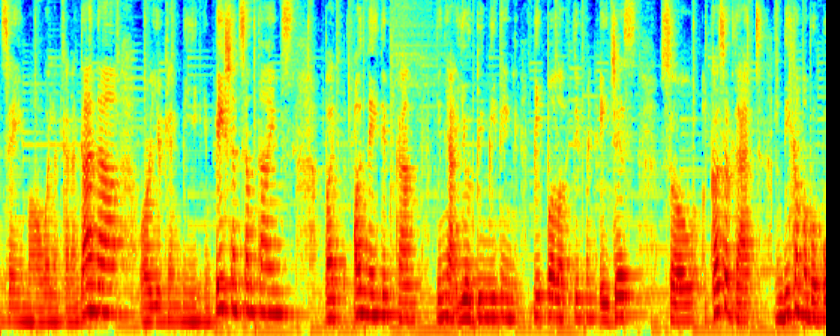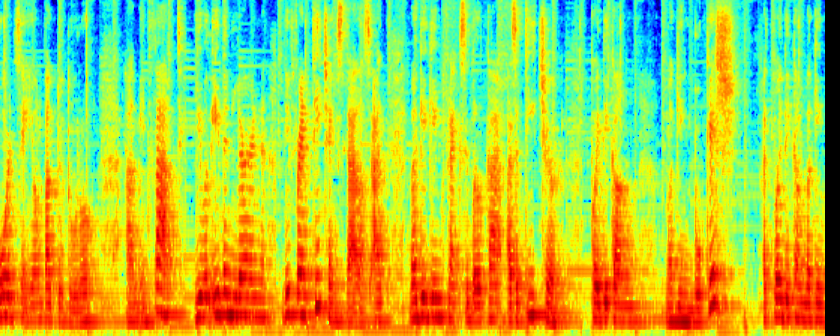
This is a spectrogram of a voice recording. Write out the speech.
say, mawawalan ka ng gana or you can be impatient sometimes. But on native camp, yun nga, you'll be meeting people of different ages So, because of that, hindi ka maboboard sa iyong pagtuturo. Um, in fact, you will even learn different teaching styles at magiging flexible ka as a teacher. Pwede kang maging bookish at pwede kang maging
